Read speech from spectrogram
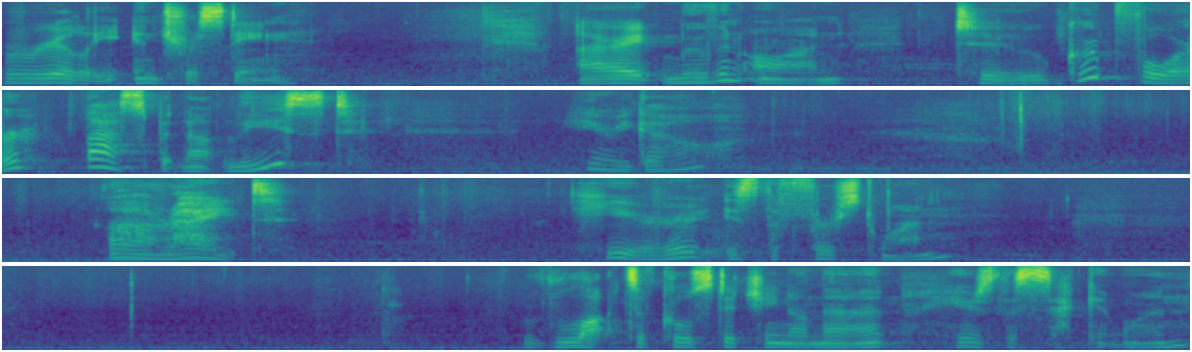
really interesting. All right, moving on to group four, last but not least. Here we go. All right. Here is the first one. Lots of cool stitching on that. Here's the second one.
